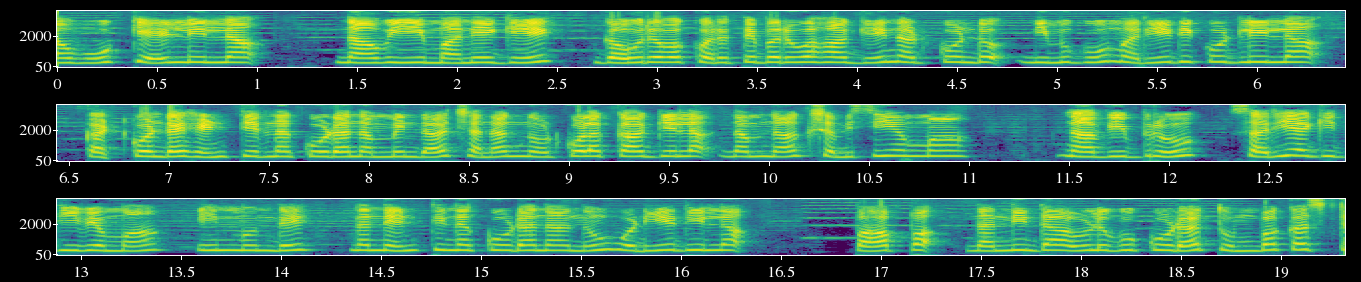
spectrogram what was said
ನಾವು ಕೇಳಲಿಲ್ಲ. ನಾವು ಈ ಮನೆಗೆ ಗೌರವ ಕೊರತೆ ಬರುವ ಹಾಗೆ ನಡ್ಕೊಂಡು ನಿಮಗೂ ಮರ್ಯಾದೆ ಕೊಡ್ಲಿಲ್ಲ. ಕಟ್ಕೊಂಡ ಹೆಂಡ್ತಿರ್ನ ಕೂಡ ನಮ್ಮಿಂದ ಚೆನ್ನಾಗಿ ನೋಡ್ಕೊಳಕ್ಕಾಗಿಲ್ಲ ನಮ್ಮನ್ನ ಕ್ಷಮಿಸಿ ಅಮ್ಮ. ನಾವಿಬ್ರು ಸರಿಯಾಗಿದ್ದೀವಿ ಅಮ್ಮ ಇನ್ ಮುಂದೆ ನನ್ನ ಹೆಂಡ್ತಿನ ಕೂಡ ನಾನು ಒಡೆಯೋದಿಲ್ಲ. ಪಾಪ, ನನ್ನಿಂದ ಅವಳಿಗೂ ಕೂಡ ತುಂಬ ಕಷ್ಟ.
